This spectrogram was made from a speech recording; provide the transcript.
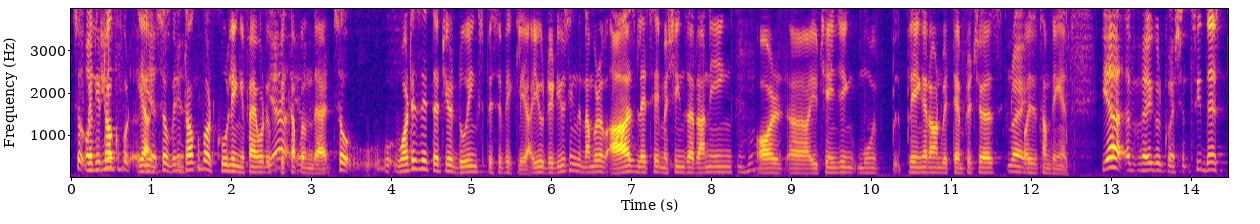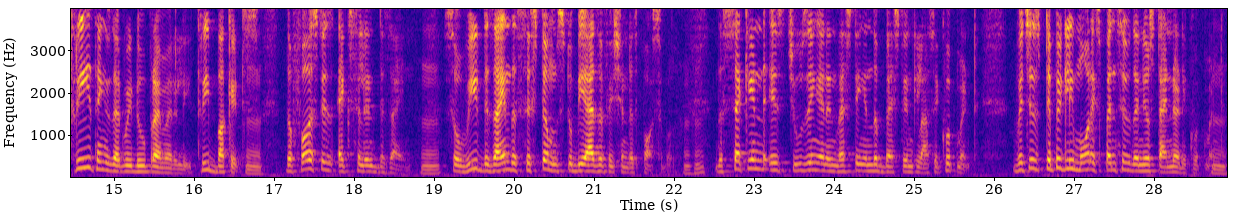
So For when you talk about yeah, yes, so when yes, you talk about cooling, if I were to yeah, pick up yeah, on that, so what is it that you're doing specifically? Are you reducing the number of hours? Let's say machines are running, mm-hmm. or uh, are you changing, move, playing around with temperatures, right. or is it something else? Yeah, a very good question. See, there's three things that we do primarily, three buckets. Mm. The first is excellent design. Mm. So we design the systems to be as efficient as possible. Mm-hmm. The second is choosing and investing in the best in class equipment which is typically more expensive than your standard equipment. Mm.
